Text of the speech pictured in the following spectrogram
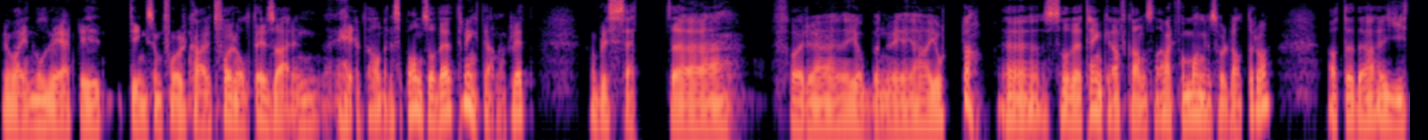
eller, var involvert i ting som folk har et forhold til, så er det en helt annen respons. Og det trengte jeg nok litt. Å bli sett uh, for uh, jobben vi har gjort, da. Uh, så det tenker jeg Afghanistan har vært for mange soldater òg. At det har gitt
